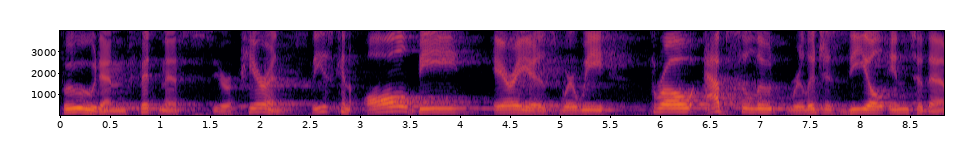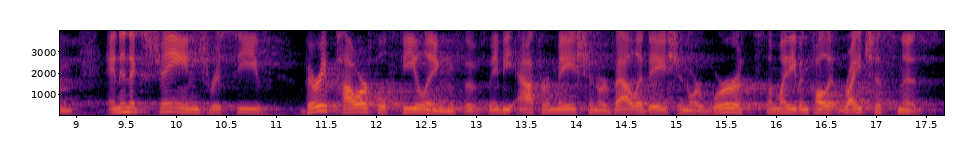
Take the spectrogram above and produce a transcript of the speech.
food and fitness, your appearance. These can all be areas where we throw absolute religious zeal into them and in exchange receive very powerful feelings of maybe affirmation or validation or worth. Some might even call it righteousness.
